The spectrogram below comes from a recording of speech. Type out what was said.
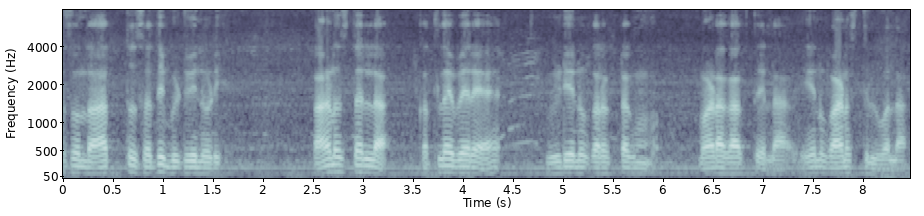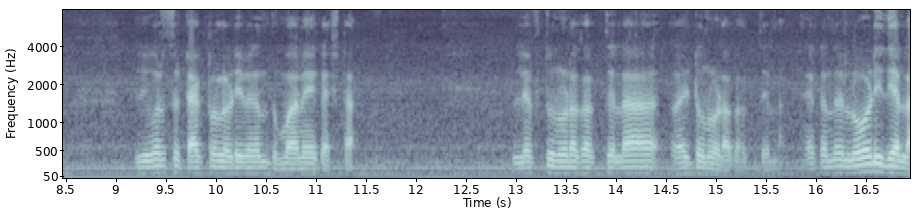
ರಿವರ್ಸ್ ಒಂದು ಹತ್ತು ಸತಿ ಬಿಟ್ವಿ ನೋಡಿ. ಕಾಣಿಸ್ತಾ ಇಲ್ಲ ಕತ್ಲೆ ಬೇರೆ. ವಿಡಿಯೋನು ಕರೆಕ್ಟಾಗಿ ಮಾಡೋಕ್ಕಾಗ್ತಿಲ್ಲ ಏನು ಕಾಣಿಸ್ತಿಲ್ವಲ್ಲ. ರಿವರ್ಸ್ ಟ್ಯಾಕ್ಟ್ರಲ್ಲಿ ಹೊಡಿಬೇಕಂದ್ರೆ ತುಂಬಾ ಕಷ್ಟ. ಲೆಫ್ಟು ನೋಡೋಕ್ಕಾಗ್ತಿಲ್ಲ ರೈಟು ನೋಡೋಕ್ಕಾಗ್ತಿಲ್ಲ ಯಾಕಂದರೆ ಲೋಡ್ ಇದೆಯಲ್ಲ.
